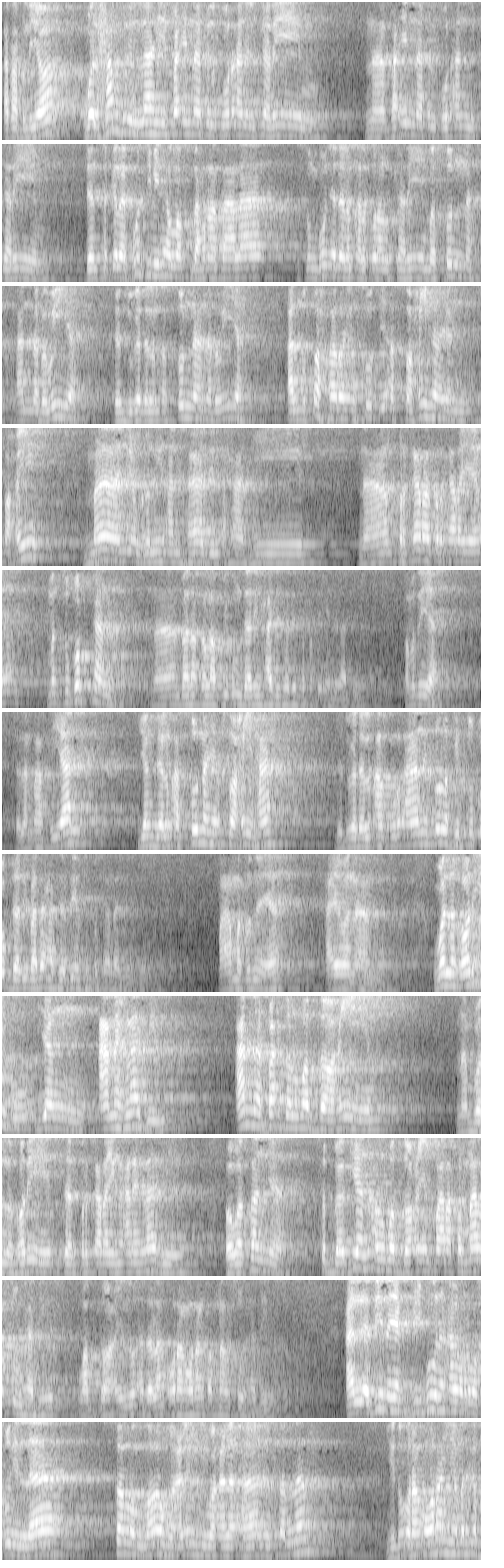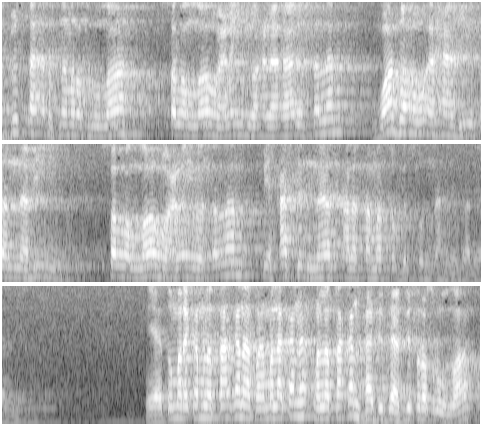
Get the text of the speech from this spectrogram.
Kata beliau, "Walhamdulillah fa inna fil Qur'anil Karim." Nah, fa inna fil Qur'anil Karim dan segala puji milik Allah Subhanahu wa taala sesungguhnya dalam Al-Qur'anul Karim was sunnah an-nabawiyyah dan juga dalam as-sunnah an-nabawiyyah al-mutahharah yang suci as-sahihah yang sahih ma yughni an hadil ahadits. Nah, perkara-perkara yang mencukupkan nah barakallahu fikum dari hadis-hadis seperti ini tadi. Paham ya? Dalam artian yang dalam as-sunnah yang sahihah dan juga dalam Al-Qur'an itu lebih cukup daripada hadis yang disebutkan tadi itu. Paham maksudnya ya? Ayo na'am. Wal gharibu yang aneh lagi anna ba'dal wadda'in nambul gharib dan perkara yang aneh lagi bahwasannya sebagian al-wadda'in para pemalsu hadis wadda'in itu adalah orang-orang pemalsu hadis alladzina yakdzibuna 'ala Rasulillah sallallahu alaihi wa ala alihi wasallam yaitu orang-orang yang mereka berdusta atas nama Rasulullah sallallahu alaihi wa ala alihi wasallam wada'u ahaditsan nabi sallallahu alaihi wasallam fi hasin nas 'ala tamassuk bis sunnah ini yaitu mereka meletakkan apa? Meletakkan meletakkan hadis-hadis Rasulullah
